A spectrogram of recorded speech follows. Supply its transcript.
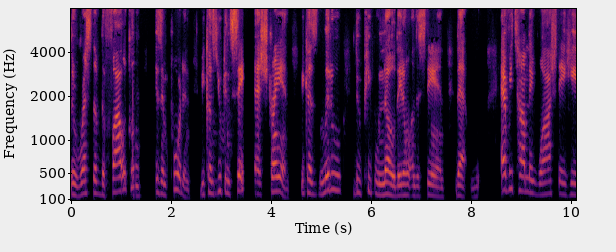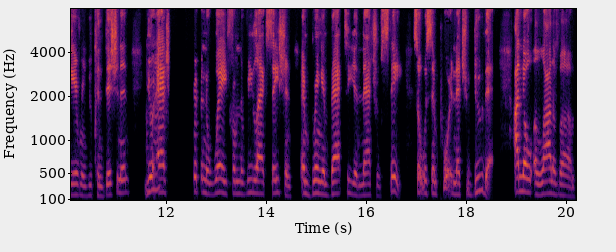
The rest of the follicle is important because you can save that strand because little do people know they don't understand that every time they wash their hair and you conditioning mm-hmm. you're actually stripping away from the relaxation and bringing back to your natural state. So it's important that you do that. I know a lot of um,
